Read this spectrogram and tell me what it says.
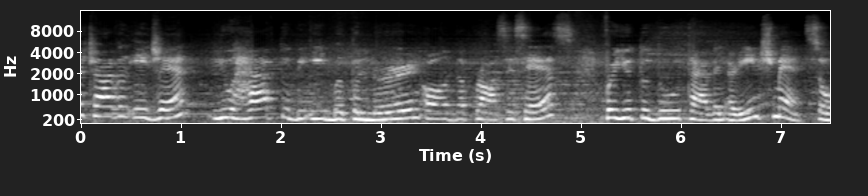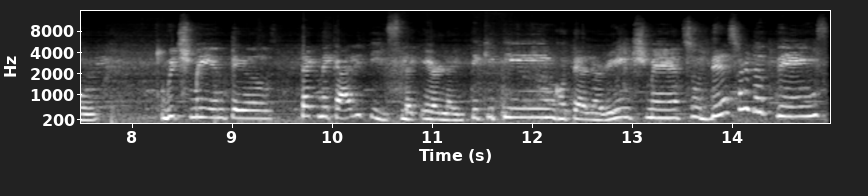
a travel agent, you have to be able to learn all the processes for you to do travel arrangements. So, which may entail technicalities like airline ticketing, hotel arrangement. So these are the things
